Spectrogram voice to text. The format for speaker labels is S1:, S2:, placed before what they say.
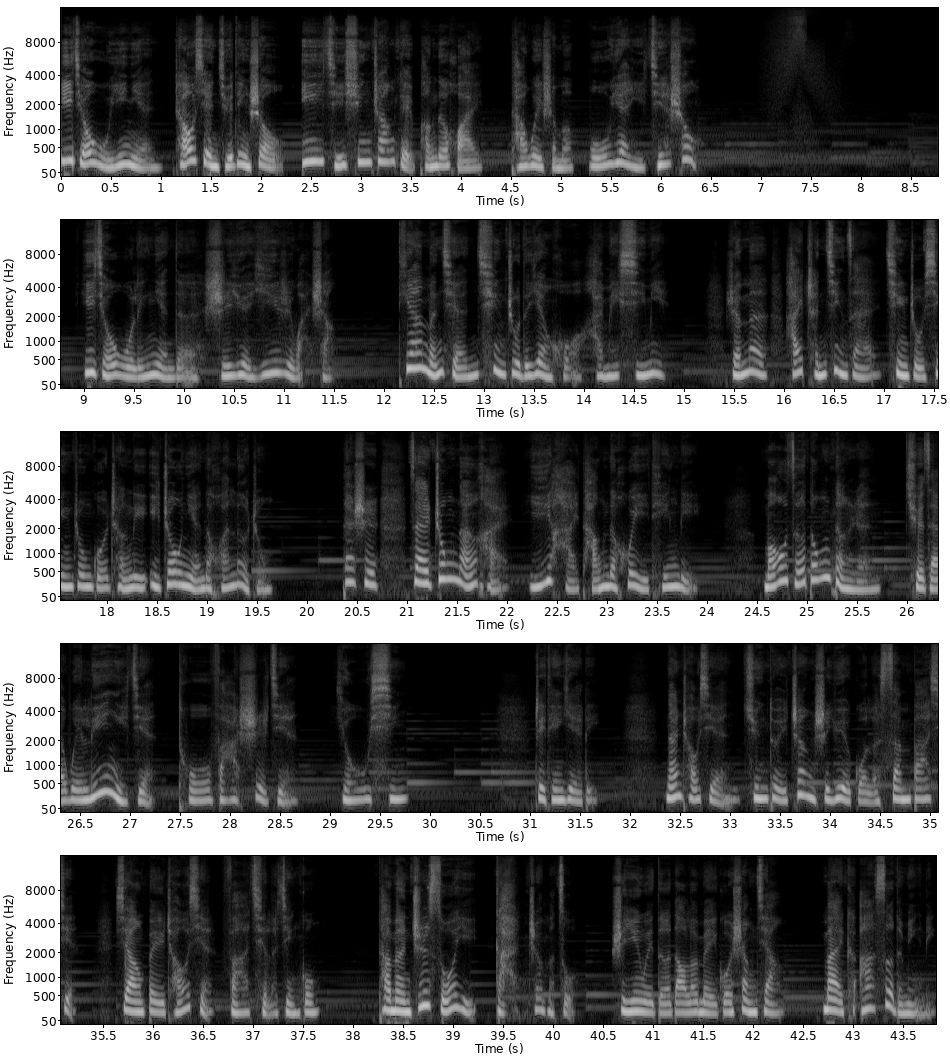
S1: 一九五一年，朝鲜决定授一级勋章给彭德怀，他为什么不愿意接受？
S2: 一九五零年的十月一日晚上，天安门前庆祝的焰火还没熄灭，人们还沉浸在庆祝新中国成立一周年的欢乐中。但是在中南海颐海堂的会议厅里，毛泽东等人却在为另一件突发事件忧心。这天夜里，南朝鲜军队正式越过了三八线，向北朝鲜发起了进攻。他们之所以敢这么做，是因为得到了美国上将麦克阿瑟的命令。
